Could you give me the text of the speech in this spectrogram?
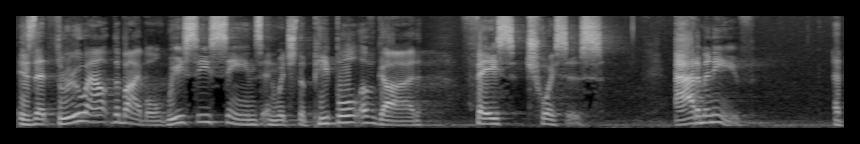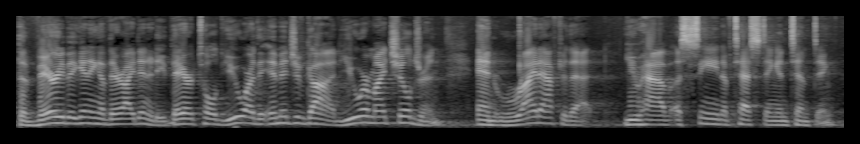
is that throughout the Bible, we see scenes in which the people of God face choices. Adam and Eve, at the very beginning of their identity, they are told, You are the image of God, you are my children. And right after that, you have a scene of testing and tempting.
